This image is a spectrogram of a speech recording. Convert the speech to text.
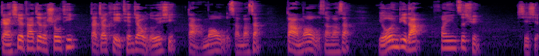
感谢大家的收听。大家可以添加我的微信大猫五三八三，大猫五三八三，有问必答，欢迎咨询，谢谢。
